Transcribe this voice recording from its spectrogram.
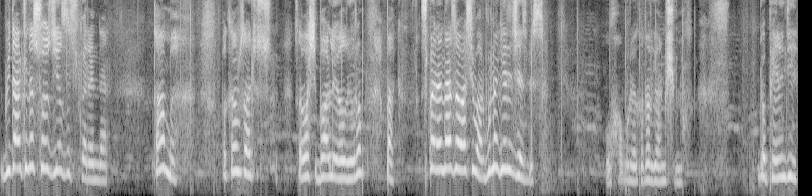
Bir dahakine söz yazın Süper Ender. Tamam mı? Bakalım sadece Savaşçı Barley'i alıyorum. Bak. Süper Ender Savaşçı var. Buna geleceğiz biz. Oha buraya kadar gelmişim. Yok peni değil.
